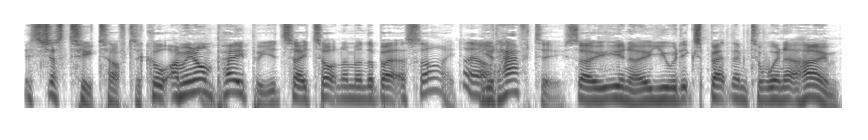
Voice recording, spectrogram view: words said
it's just too tough to call. I mean, on paper, you'd say Tottenham are the better side. You'd have to. So you know, you would expect them to win at home.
